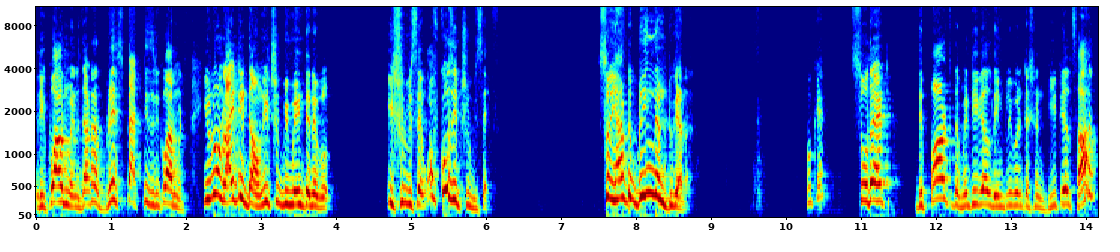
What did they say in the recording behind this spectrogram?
requirements that are best practice requirements. You don't write it down, it should be maintainable. It should be safe. Of course, it should be safe. So you have to bring them together. Okay, so that the part, the material, the implementation details are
